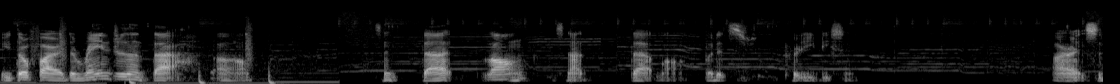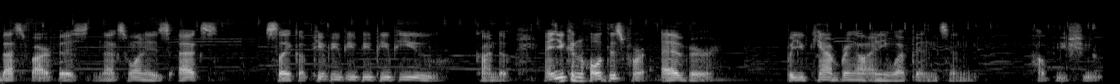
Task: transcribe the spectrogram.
You throw fire. The range isn't that um isn't that long. It's not that long, but it's pretty decent. Alright, so that's fire fist. Next one is X. It's like a pew pew pew pew pew pew kind of. And you can hold this forever, but you can't bring out any weapons and help you shoot.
